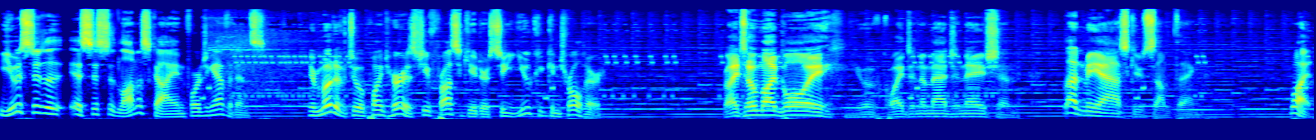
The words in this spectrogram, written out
You assisted, assisted Lana Skye in forging evidence. Your motive to appoint her as chief prosecutor so you could control her. Righto, my boy. You have quite an imagination. Let me ask you something. What?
